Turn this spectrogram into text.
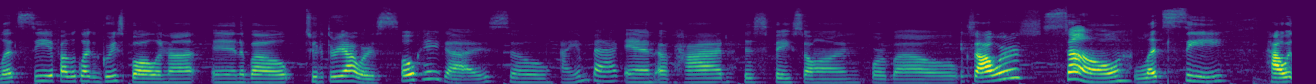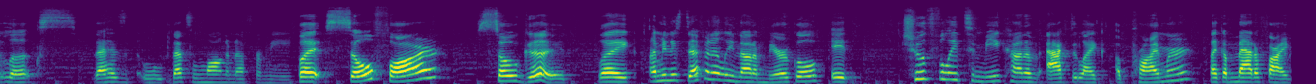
let's see if I look like a grease ball or not in about two to three hours. Okay guys, so I am back and I've had this face on for about six hours. So let's see how it looks. That has that's long enough for me. But so far, so good. Like, I mean, it's definitely not a miracle. It truthfully to me kind of acted like a primer, like a mattifying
